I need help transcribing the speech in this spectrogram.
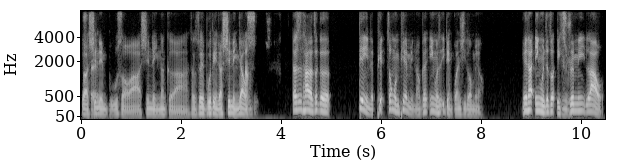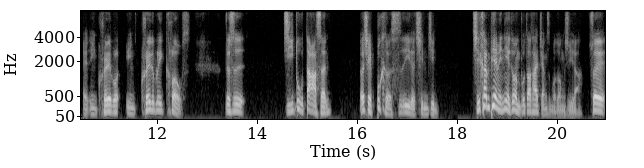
对吧？心灵捕手啊，心灵那个啊，所以这部电影叫《心灵钥匙》，但是它的这个电影的片中文片名呢，跟英文是一点关系都没有，因为它英文叫做 Extremely Loud and Incredible Incredibly Close，就是极度大声而且不可思议的亲近。其实看片名你也根本不知道他在讲什么东西啦，所以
